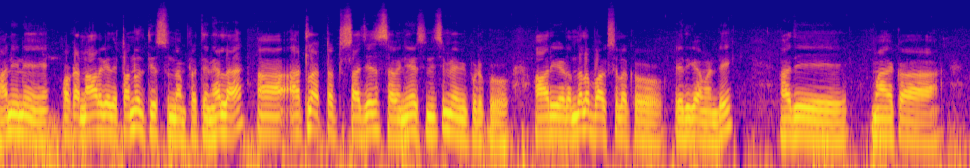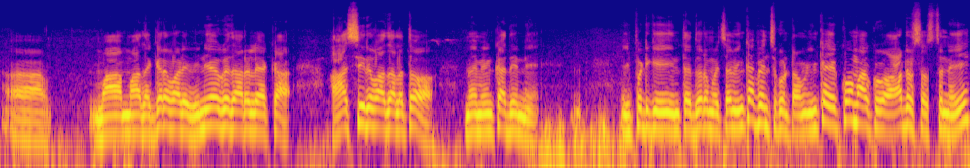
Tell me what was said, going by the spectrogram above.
హనీని ఒక నాలుగైదు టన్నులు తీస్తున్నాం ప్రతి నెల. అట్లా అట్లా స్టార్ట్ చేసి సెవెన్ ఇయర్స్ నుంచి మేము ఇప్పుడు ఆరు ఏడు వందల బాక్సులకు ఎదిగామండి. అది మా యొక్క మా మా దగ్గర వాడే వినియోగదారుల యొక్క ఆశీర్వాదాలతో మేము ఇంకా దీన్ని ఇప్పటికి ఇంత దూరం వచ్చాము. ఇంకా పెంచుకుంటాం ఇంకా ఎక్కువ మాకు ఆర్డర్స్ వస్తున్నాయి.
